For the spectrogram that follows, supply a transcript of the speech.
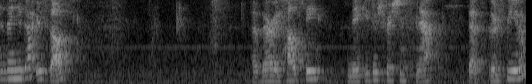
And then you got yourself a very healthy naked nutrition snack that's good for you.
